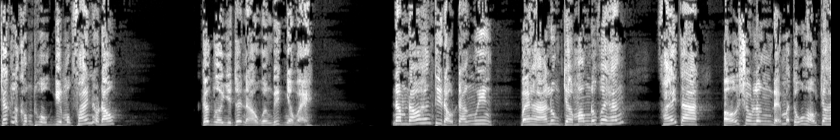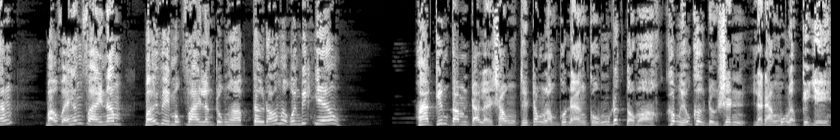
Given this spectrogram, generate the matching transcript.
chắc là không thuộc về một phái nào đâu. Các người như thế nào quen biết nhau vậy? Năm đó hắn thi đậu trạng nguyên. Bệ hạ luôn chờ mong đối với hắn. Phái ta ở sau lưng để mà thủ hộ cho hắn. Bảo vệ hắn vài năm. Bởi vì một vài lần trùng hợp từ đó mà quen biết nhau. Hoa kiếm tâm trả lời xong thì trong lòng của nàng cũng rất tò mò, không hiểu Khương Trường Sinh là đang muốn làm cái gì,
